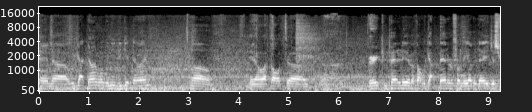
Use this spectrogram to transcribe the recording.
and uh, we got done what we needed to get done. Um, you know, I thought uh, uh, very competitive. I thought we got better from the other day. Just,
